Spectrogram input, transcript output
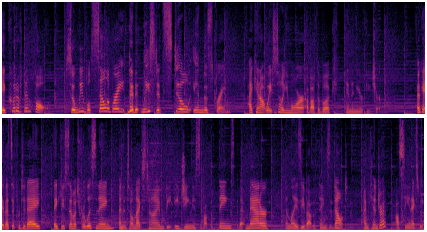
it could have been fall. So, we will celebrate that at least it's still in the spring. I cannot wait to tell you more about the book in the near future. Okay, that's it for today. Thank you so much for listening. And until next time, be a genius about the things that matter and lazy about the things that don't. I'm Kendra. I'll see you next week.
